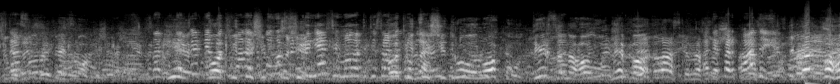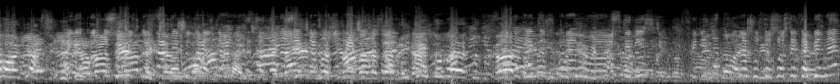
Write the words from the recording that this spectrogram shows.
живу 45 років. Працювала, тому що підприємці мала такі самі До проблеми. 2002 року тирса на голову не на А тепер падає. Тепер кого? А я просто хочу сказати, що Прийдіть до мене тут в хату. Давайте зберемо активістів, підійдемо в наш 106 кабінет,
